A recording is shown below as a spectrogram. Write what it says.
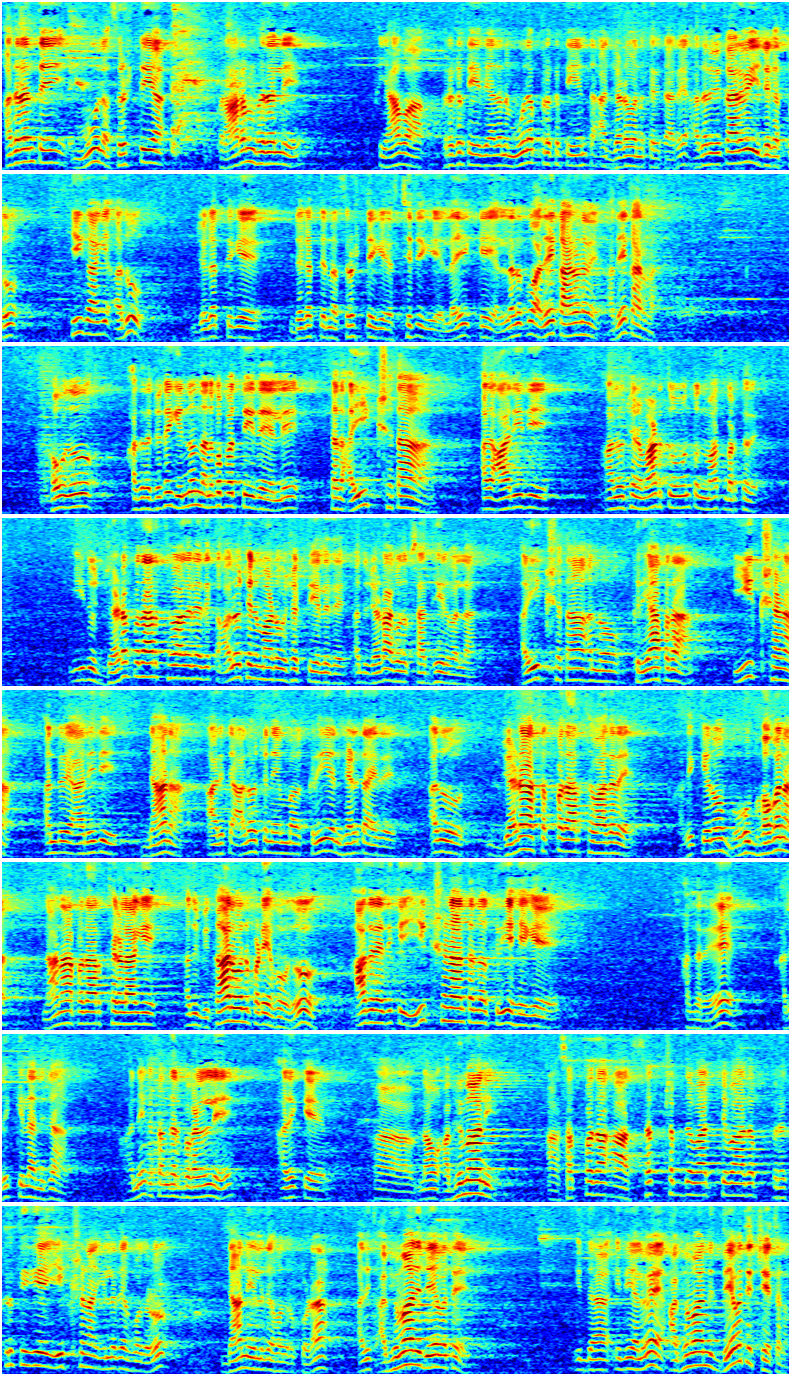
ಅದರಂತೆ ಮೂಲ ಸೃಷ್ಟಿಯ ಪ್ರಾರಂಭದಲ್ಲಿ ಯಾವ ಪ್ರಕೃತಿ ಇದೆ, ಅದನ್ನು ಮೂಲ ಪ್ರಕೃತಿ ಅಂತ ಆ ಜಡವನ್ನು ಕರೀತಾರೆ. ಅದರ ವಿಕಾರವೇ ಈ ಜಗತ್ತು. ಹೀಗಾಗಿ ಅದು ಜಗತ್ತಿಗೆ, ಜಗತ್ತಿನ ಸೃಷ್ಟಿಗೆ, ಸ್ಥಿತಿಗೆ, ಲಯಕ್ಕೆ ಎಲ್ಲದಕ್ಕೂ ಅದೇ ಕಾರಣವೇ, ಅದೇ ಕಾರಣ. ಹೌದು, ಅದರ ಜೊತೆಗೆ ಇನ್ನೊಂದು ಅನುಪಪತ್ತಿ ಇದೆ ಅಲ್ಲಿ. ಅದು ಐಕ್ಷತ. ಅದು ಆ ರೀತಿ ಆಲೋಚನೆ ಮಾಡ್ತು ಅಂತ ಒಂದು ಮಾತು ಬರ್ತದೆ. ಇದು ಜಡ ಪದಾರ್ಥವಾದರೆ ಅದಕ್ಕೆ ಆಲೋಚನೆ ಮಾಡುವ ಶಕ್ತಿ ಎಲ್ಲಿದೆ? ಅದು ಜಡ ಆಗೋದಕ್ಕೆ ಸಾಧ್ಯ ಇಲ್ವಲ್ಲ? ಐಕ್ಷತ ಅನ್ನೋ ಕ್ರಿಯಾಪದ ಈ ಕ್ಷಣ ಅಂದರೆ ಆ ರೀತಿ ಜ್ಞಾನ, ಆ ರೀತಿ ಆಲೋಚನೆ ಎಂಬ ಕ್ರಿಯೆಯನ್ನು ಹೇಳ್ತಾ ಇದೆ. ಅದು ಜಡ ಸತ್ಪದಾರ್ಥವಾದರೆ ಅದಕ್ಕೇನೋ ಬಹುಭವನ, ನಾನಾ ಪದಾರ್ಥಗಳಾಗಿ ಅದು ವಿಕಾರವನ್ನು ಪಡೆಯಬಹುದು. ಆದರೆ ಅದಕ್ಕೆ ಈ ಕ್ಷಣ ಅಂತ ಅನ್ನೋ ಕ್ರಿಯೆ ಹೇಗೆ? ಅಂದರೆ ಅದಕ್ಕಿಲ್ಲ ನಿಜ. ಅನೇಕ ಸಂದರ್ಭಗಳಲ್ಲಿ ಅದಕ್ಕೆ ನಾವು ಅಭಿಮಾನಿ, ಆ ಸತ್ಪದ, ಆ ಸತ್ಶಬ್ದವಾಚ್ಯವಾದ ಪ್ರಕೃತಿಗೆ ಈ ಕ್ಷಣ ಇಲ್ಲದೆ ಹೋದರೂ, ಜ್ಞಾನ ಇಲ್ಲದೆ ಹೋದರೂ ಕೂಡ ಅದಕ್ಕೆ ಅಭಿಮಾನಿ ದೇವತೆ ಇದ್ದ, ಇದೆಯಲ್ವೇ? ಅಭಿಮಾನಿ ದೇವತೆ ಚೇತನ.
